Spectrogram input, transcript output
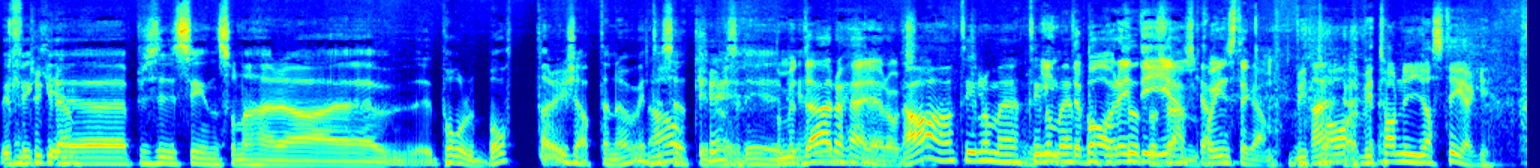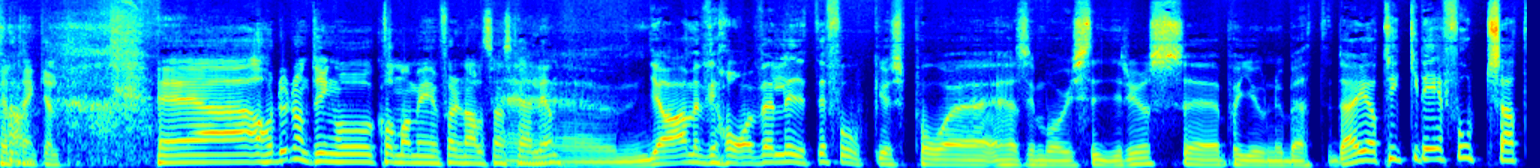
Vi Jag fick eh, precis in såna här uh, porrbottar i chatten. Det har vi inte Ja, sett innan. okej. så det- De är det där och härjar också. Ja, till och med. Till och med Inte på bara i DM på Instagram. Vi tar, vi tar nya steg, helt enkelt. Eh, har du någonting att komma med inför den allsvenska helgen? Eh, Ja, men vi har väl lite fokus på eh, Helsingborg-Sirius eh, på Unibet. Där jag tycker det är fortsatt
